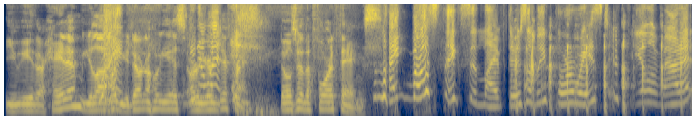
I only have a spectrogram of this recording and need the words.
You either hate him, you love him, you don't know who he is, You or you're what? indifferent. Those are the four things. Like most things in life, there's only four ways to feel about it.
